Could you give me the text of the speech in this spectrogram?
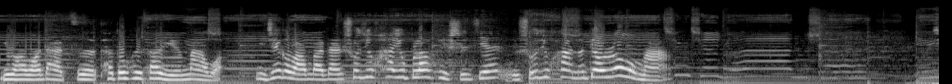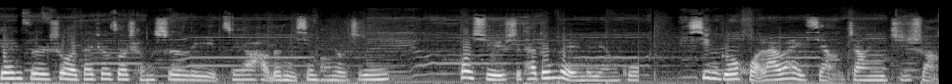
以往我打字，她都会发语音骂我。你这个王八蛋，说句话又不浪费时间，你说句话能掉肉吗？娟子是我在这座城市里最要好的女性朋友之一，或许是她东北人的缘故，性格火辣外向，仗义直爽，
